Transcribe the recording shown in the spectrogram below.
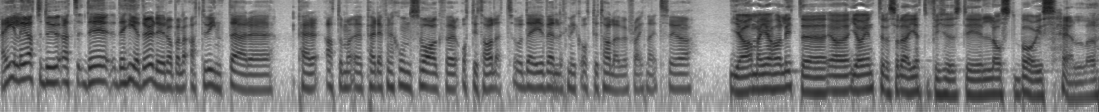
jag gillar ju att, du, att det, det hedrar dig Robban, att du inte är eh, per, atom, eh, per definition svag för 80-talet. Och det är ju väldigt mycket 80-tal över Fright Night. Så jag, Ja, men jag har lite, jag, jag är inte sådär jätteförtjust i Lost Boys heller.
